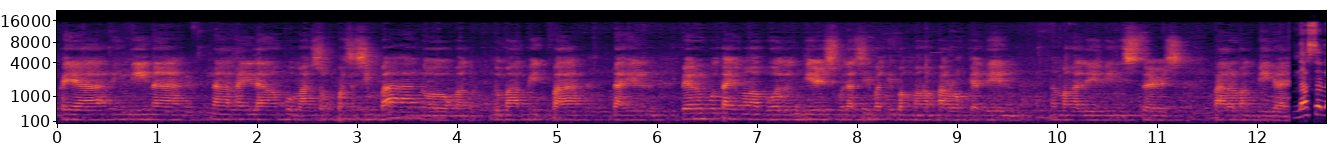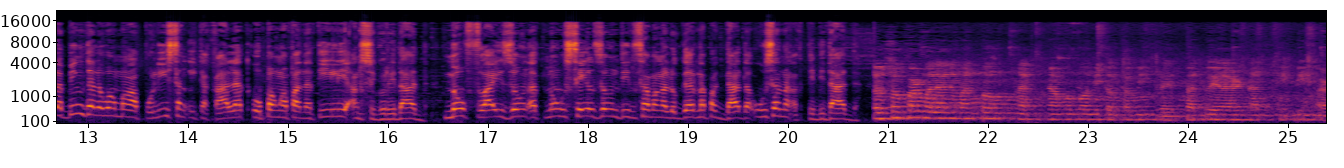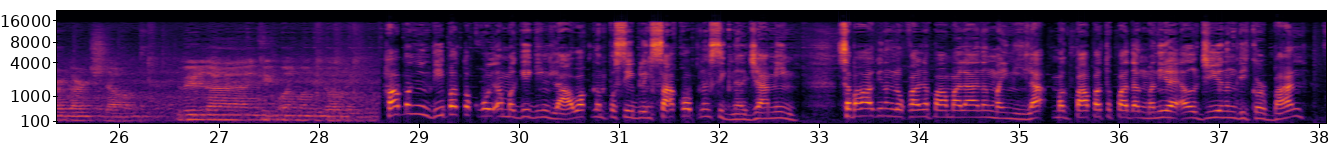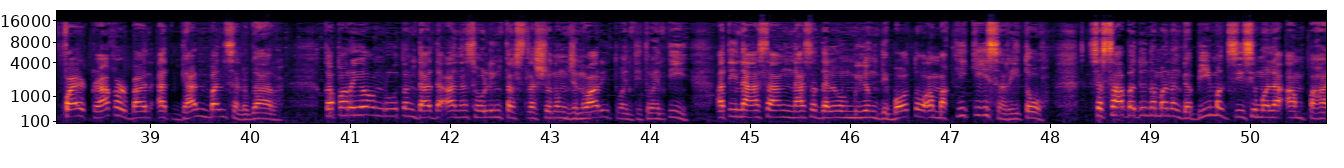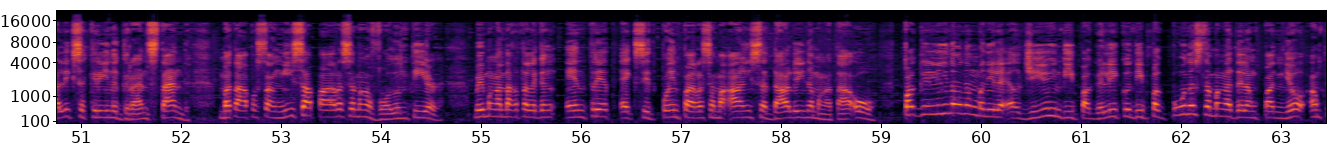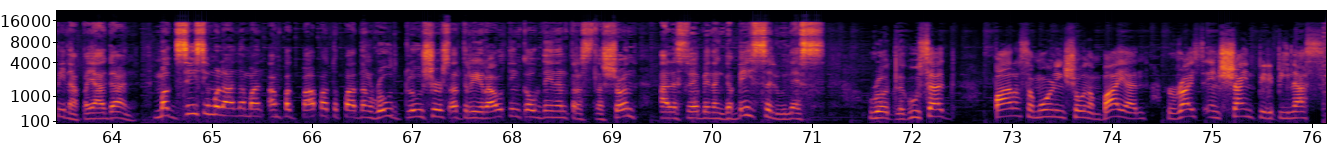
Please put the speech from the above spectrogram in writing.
kaya hindi na, na pumasok pa sa simbahan o mag, lumapit pa dahil meron po tayong mga volunteers mula sa iba't ibang mga parokya din ng mga lay ministers para magbigay. Nasa labing dalawang mga pulis ang ikakalat upang mapanatili ang seguridad. No fly zone at no sail zone din sa mga lugar na pagdadausan ng aktibidad. So, so far wala naman pong nag-monitor kami threat, but we are not keeping our guards down. We will uh, keep on monitoring. habang hindi pa tukoy ang magiging lawak ng posibleng sakop ng signal jamming. Sa bahagi ng lokal na pamahalaan ng Maynila, magpapatupad ang Manila LGU ng liquor ban, firecracker ban at gun ban sa lugar. Kapareho ang rutang dadaanan sa huling traslasyon ng January 2020 at inaasang nasa 2 milyong deboto ang makikiisa rito. Sa Sabado naman ng gabi magsisimula ang pahalik sa Quirino Grandstand matapos ang misa para sa mga volunteer. May mga nakatalagang entry at exit point para sa maayos na daloy ng mga tao. Paglilinaw ng Manila LGU hindi pagali kundi pagpunas ng mga dalang panyo ang pinapayagan. Magsisimula naman ang pagpapatupad ng road closures at rerouting kaugnay ng traslasyon alas 9 ng gabi sa lunes. Rod Lagusad, para sa morning show ng bayan, Rise and Shine Pilipinas.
